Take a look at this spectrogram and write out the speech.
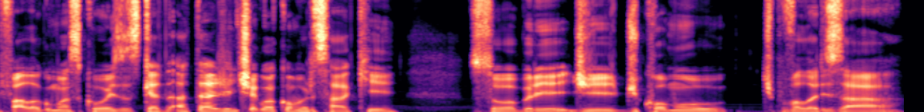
fala algumas coisas que até a gente chegou a conversar aqui sobre de, de como, tipo, valorizar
